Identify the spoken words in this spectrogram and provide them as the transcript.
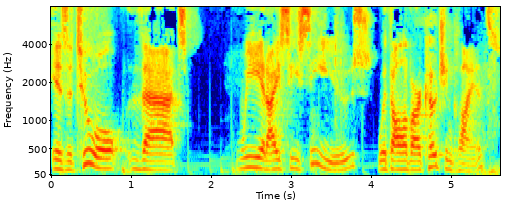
is a tool that we at ICC use with all of our coaching clients.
